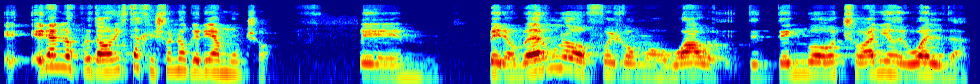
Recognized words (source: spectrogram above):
eh, eran los protagonistas que yo no quería mucho. Eh, pero verlo fue como, wow, te- tengo ocho años de vuelta.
